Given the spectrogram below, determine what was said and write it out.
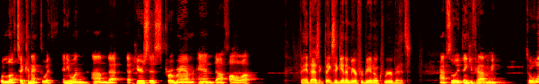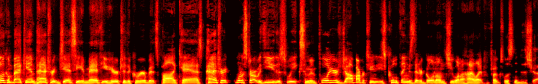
Would love to connect with anyone um, that, that hears this program and uh, follow up. Fantastic. Thanks again, Amir, for being on Career Bits. Absolutely. Thank you for having me. So, welcome back in, Patrick, Jesse, and Matthew here to the Career Bits podcast. Patrick, I want to start with you this week. Some employers, job opportunities, cool things that are going on that you want to highlight for folks listening to the show.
